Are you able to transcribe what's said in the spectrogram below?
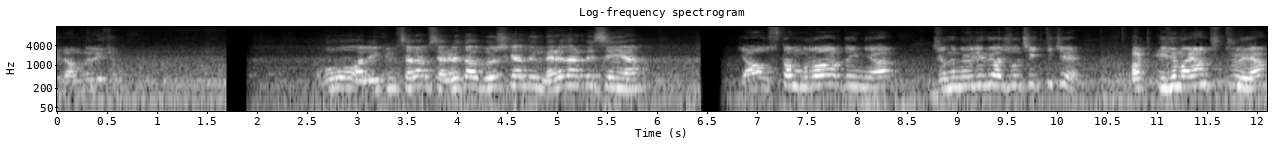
Selamünaleyküm. Oo aleykümselam Servet abi hoş geldin. Nerelerdesin ya? Ya ustam buralardayım ya. Canım öyle bir acılı çekti ki. Bak elim ayağım titriyor ya.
